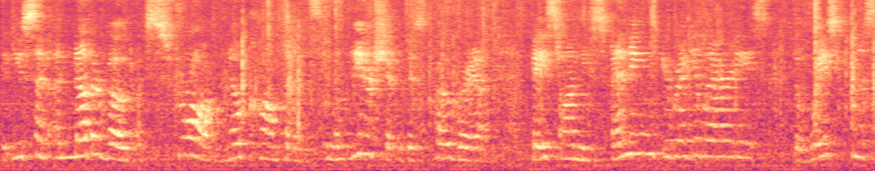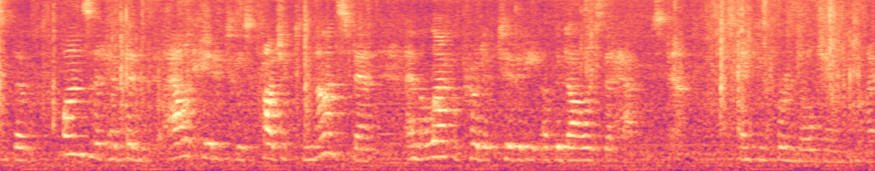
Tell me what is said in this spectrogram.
that you send another vote of strong no confidence in the leadership of this program based on these spending irregularities, the wastefulness of the funds that have been allocated to these projects not spent, and the lack of productivity of the dollars that have been spent. Thank you for indulging my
